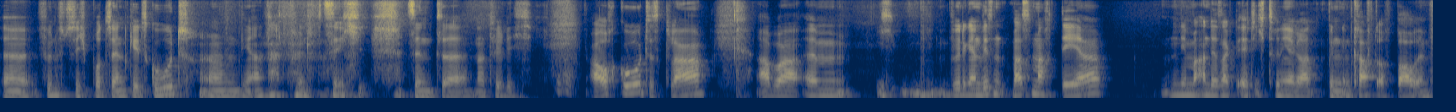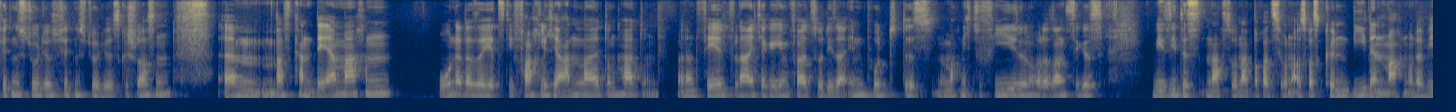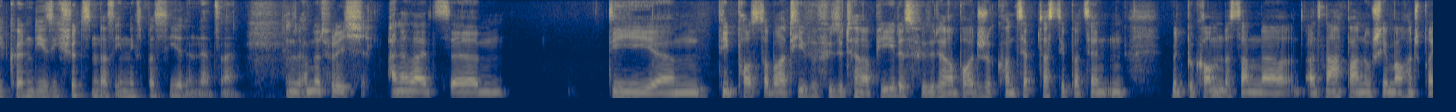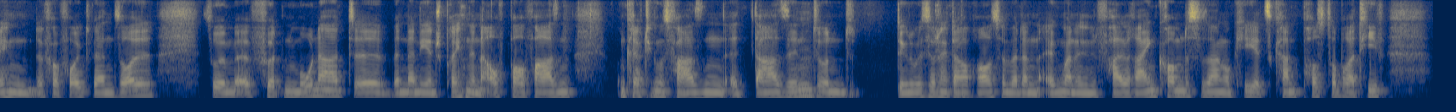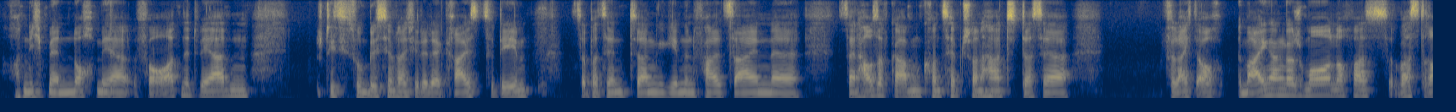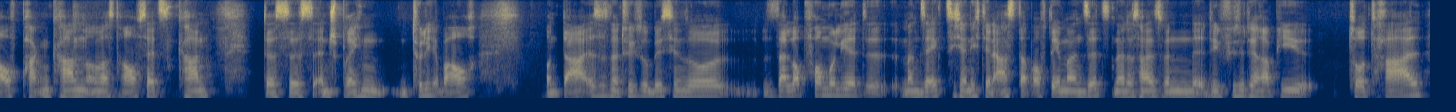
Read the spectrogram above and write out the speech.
äh, 50 Prozent geht's gut, ähm, die anderen 50 sind äh, natürlich auch gut, ist klar. Aber ähm, ich würde gerne wissen, was macht der, nehmen wir an, der sagt, ich trainiere gerade, bin im Kraftaufbau im Fitnessstudio, das Fitnessstudio ist geschlossen. Ähm, was kann der machen, ohne dass er jetzt die fachliche Anleitung hat. Und weil dann fehlt vielleicht ja gegebenenfalls so dieser Input, das macht nicht zu viel oder sonstiges. Wie sieht es nach so einer Operation aus? Was können die denn machen oder wie können die sich schützen, dass ihnen nichts passiert in der Zeit? Also wir haben natürlich einerseits ähm, die, ähm, die postoperative Physiotherapie, das physiotherapeutische Konzept, das die Patienten mitbekommen, das dann als Nachbehandlungsschema auch entsprechend äh, verfolgt werden soll. So im äh, vierten Monat, äh, wenn dann die entsprechenden Aufbauphasen und Kräftigungsphasen da sind und du bist wahrscheinlich darauf raus, wenn wir dann irgendwann in den Fall reinkommen, dass wir sagen, okay, jetzt kann postoperativ auch nicht mehr noch mehr verordnet werden. Schließt sich so ein bisschen vielleicht wieder der Kreis zu dem, dass der Patient dann gegebenenfalls sein, sein Hausaufgabenkonzept schon hat, dass er vielleicht auch im Eigenengagement noch was, was draufpacken kann und was draufsetzen kann. Das ist entsprechend natürlich aber auch, und da ist es natürlich so ein bisschen so salopp formuliert, man sägt sich ja nicht den Ast ab, auf dem man sitzt. Ne? Das heißt, wenn die Physiotherapie total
